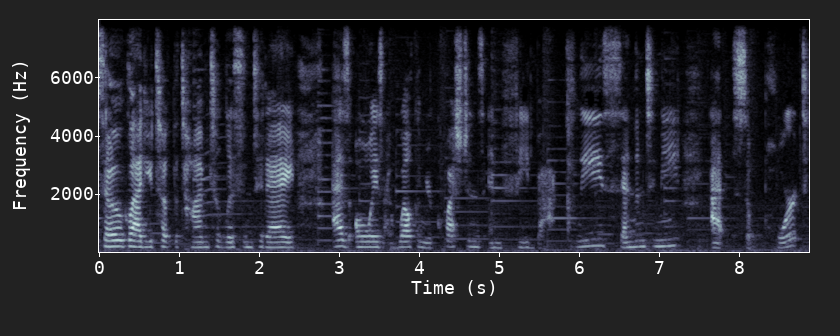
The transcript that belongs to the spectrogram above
So glad you took the time to listen today. As always, I welcome your questions and feedback. Please send them to me at support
